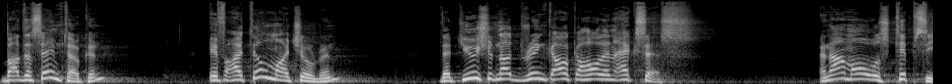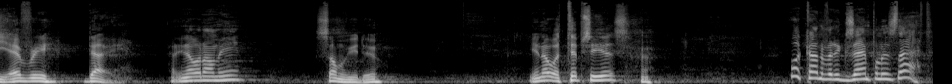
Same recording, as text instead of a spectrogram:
By the same token, if I tell my children that you should not drink alcohol in excess, and I'm always tipsy every day. You know what I mean? Some of you do. You know what tipsy is? what kind of an example is that?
